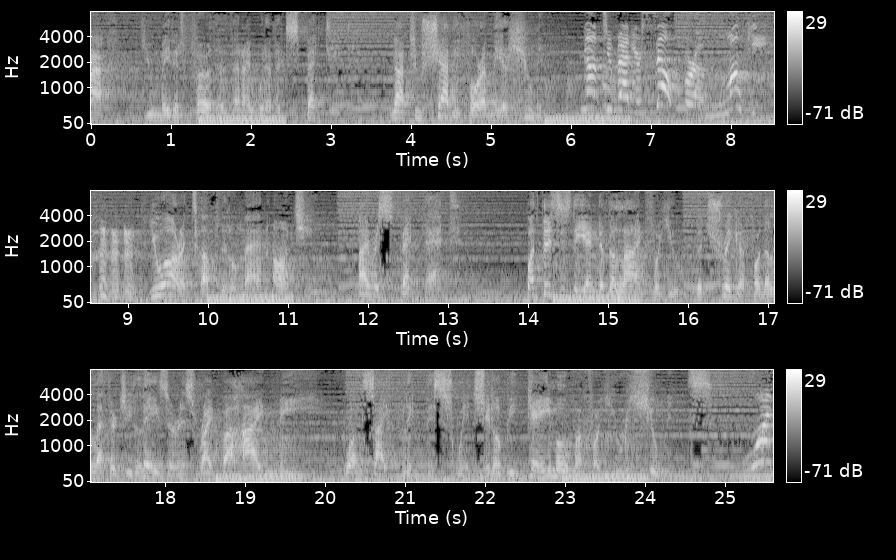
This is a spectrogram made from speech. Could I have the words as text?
Ah, you made it further than I would have expected. Not too shabby for a mere human. Not too bad yourself for a monkey! You are a tough little man, aren't you? I respect that. But this is the end of the line for you. The trigger for the lethargy laser is right behind me. Once I flick this switch, it'll be game over for you humans. What?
